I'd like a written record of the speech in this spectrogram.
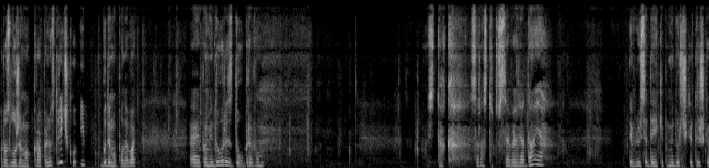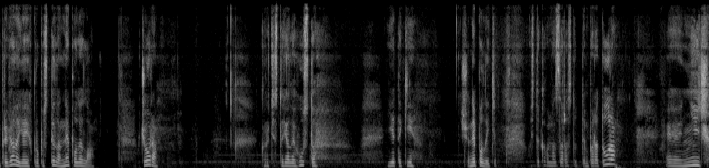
розложимо крапельну стрічку і будемо поливати е, помідори з добривом. Ось так. Зараз тут все виглядає. Дивлюся, деякі помідорчики трішки прив'яли, я їх пропустила, не полила. Вчора, коротше, стояли густо, є такі, що не политі. Ось така у нас зараз тут температура. Е, ніч,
